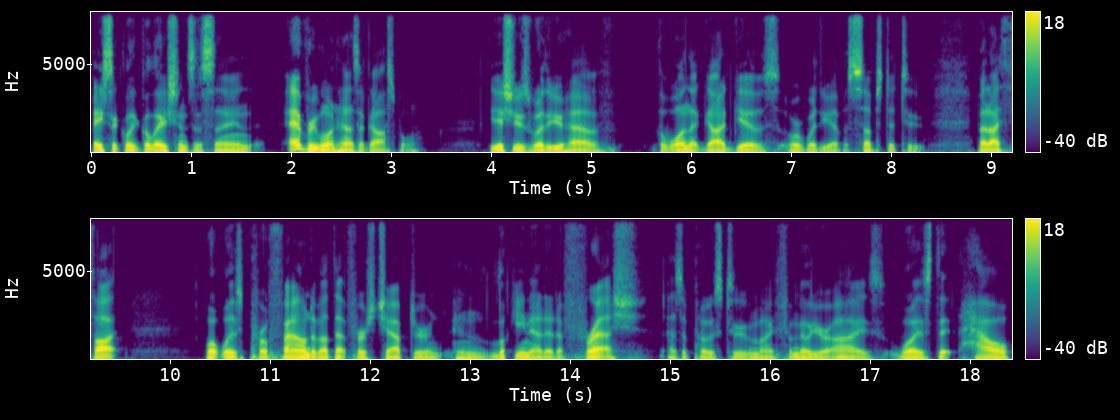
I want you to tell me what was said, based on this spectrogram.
basically Galatians is saying everyone has a gospel. The issue is whether you have the one that God gives or whether you have a substitute. But I thought what was profound about that first chapter and, and looking at it afresh as opposed to my familiar eyes was that how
